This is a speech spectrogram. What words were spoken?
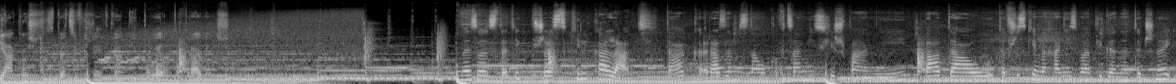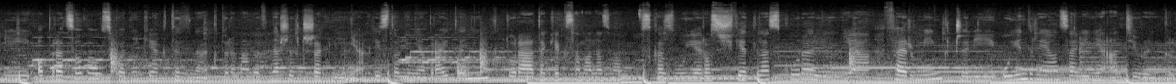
jakość specyficznej tkanki poprawia się. Mezoestetyk przez kilka lat, tak, razem z naukowcami z Hiszpanii, badał te wszystkie mechanizmy epigenetyczne i opracował składniki aktywne, które mamy w naszych trzech liniach. Jest to linia brightening, która, tak jak sama nazwa wskazuje, rozświetla skórę, linia firming, czyli ujędrniająca linia anti-wrinkle.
